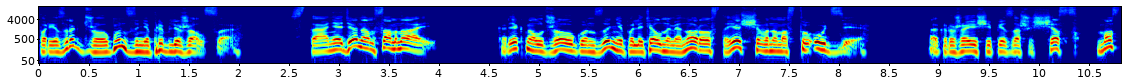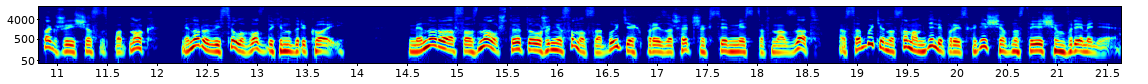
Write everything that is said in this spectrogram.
призрак Джоу Гунзиня приближался. «Стань единым со мной!» Крикнул Джоу Гунзинь и полетел на Минору, стоящего на мосту Удзи. Окружающий пейзаж исчез, мост также исчез из-под ног, Минору висел в воздухе над рекой. Минору осознал, что это уже не сон о событиях, произошедших 7 месяцев назад, а события на самом деле происходящие в настоящем времени.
